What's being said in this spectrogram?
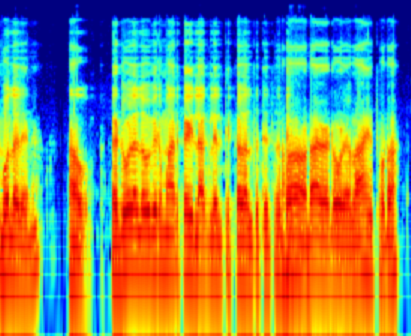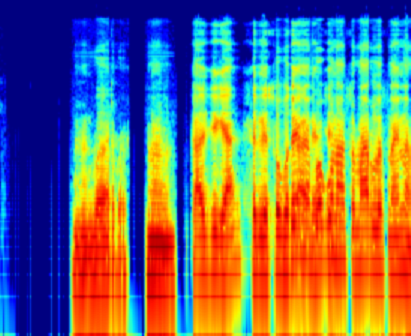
बोलायला आहे ना? हो. काय डोळ्याला वगैरे मार काही लागलेलं ते कळालं तर त्याचं? हा डाव्या डोळ्याला आहे थोडा बरं बरं हम्म काळजी घ्या सगळे सोबत राहा त्याने बघून. असं मारलंच नाही ना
